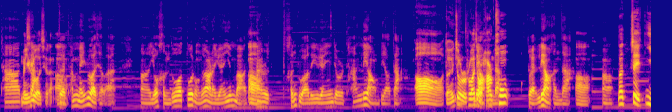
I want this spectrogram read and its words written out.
它没热起来啊。对，它没热起来，啊、有很多多种多样的原因吧。啊但是很主要的一个原因就是它量比较大，哦，等于就是说嗯就是还是量很大通对，量很大啊。啊，那这一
